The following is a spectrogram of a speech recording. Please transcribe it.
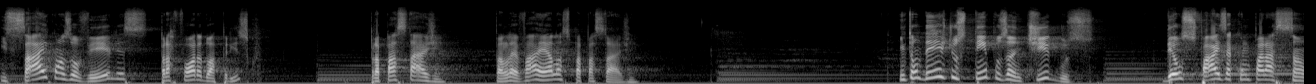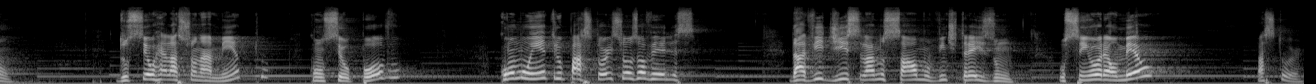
e sai com as ovelhas para fora do aprisco, para pastagem, para levar elas para pastagem. Então, desde os tempos antigos, Deus faz a comparação do seu relacionamento com o seu povo, como entre o pastor e suas ovelhas. Davi disse lá no Salmo 23, 1: O Senhor é o meu pastor.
